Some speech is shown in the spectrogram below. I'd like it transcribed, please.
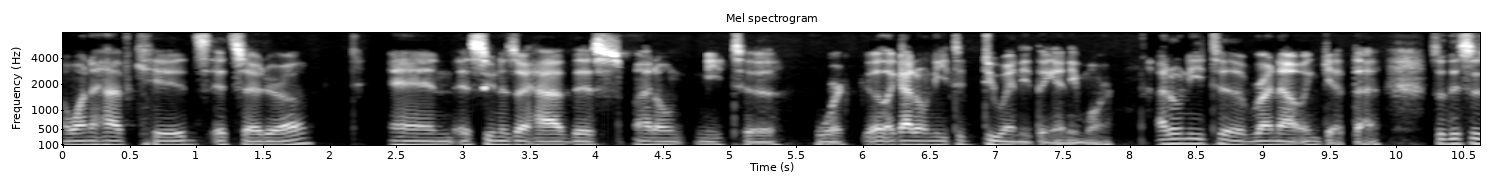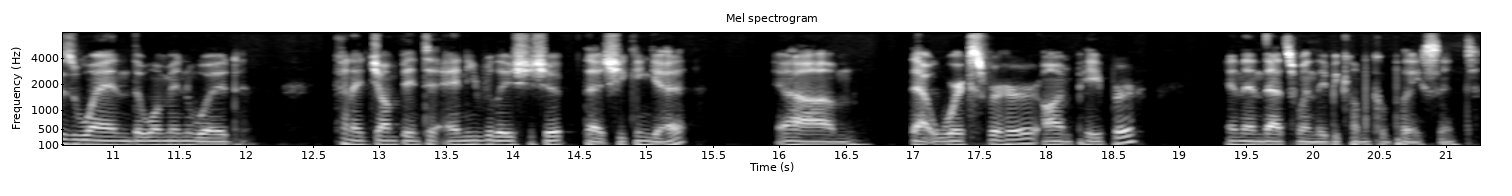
I want to have kids etc and as soon as i have this i don't need to work. Like i don't need to do anything anymore. I don't need to run out and get that. So this is when the woman would kind of jump into any relationship that she can get um, that works for her on paper and then that's when they become complacent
